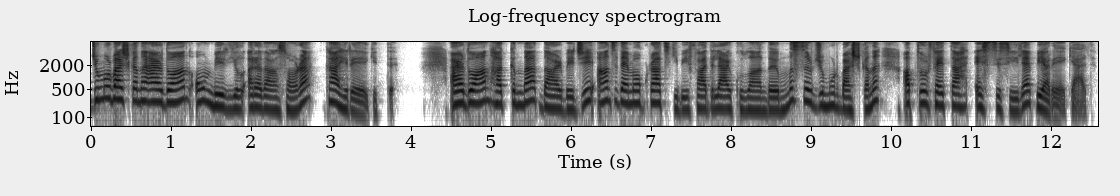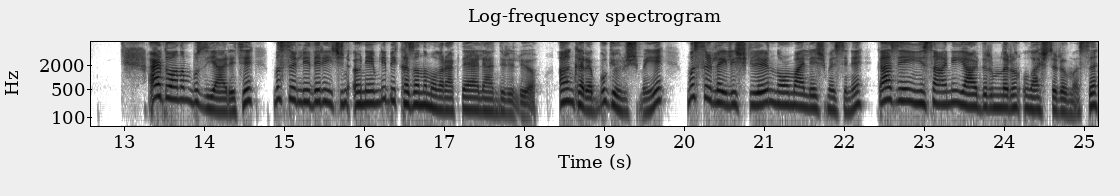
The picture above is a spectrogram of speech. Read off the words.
Cumhurbaşkanı Erdoğan 11 yıl aradan sonra Kahire'ye gitti. Erdoğan hakkında darbeci, antidemokrat gibi ifadeler kullandığı Mısır Cumhurbaşkanı Abdülfettah Es-Sisi ile bir araya geldi. Erdoğan'ın bu ziyareti Mısır lideri için önemli bir kazanım olarak değerlendiriliyor. Ankara bu görüşmeyi Mısır'la ilişkilerin normalleşmesini, Gazze'ye insani yardımların ulaştırılması,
